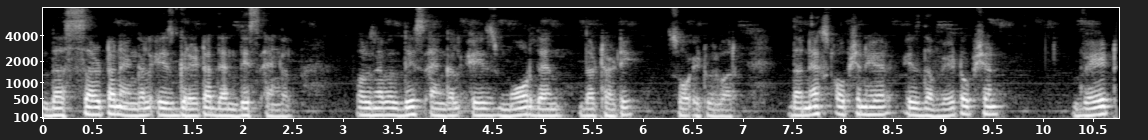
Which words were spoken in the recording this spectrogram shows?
the certain angle is greater than this angle. For example this angle is more than the 30 so it will work. The next option here is the weight option. Weight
